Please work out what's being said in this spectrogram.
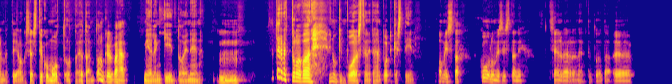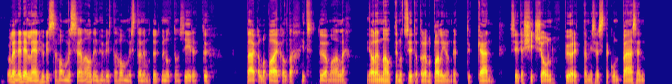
En mä tiedä, onko se sitten joku muuttunut tai jotain, mutta on kyllä vähän mielenkiintoinen. Mm. Tervetuloa vaan minunkin puolestani tähän podcastiin omista kuulumisistani sen verran, että tuota, ö, olen edelleen hyvissä hommissa ja nautin hyvistä hommistani, mutta nyt minut on siirretty pääkallopaikalta itse työmaalle ja olen nauttinut siitä todella paljon, että tykkään siitä shitshown pyörittämisestä, kun pääsen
